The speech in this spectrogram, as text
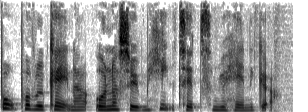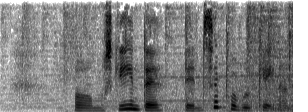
bo på vulkaner og undersøge dem helt tæt, som Johanne gør. Og måske endda danse på vulkanerne.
